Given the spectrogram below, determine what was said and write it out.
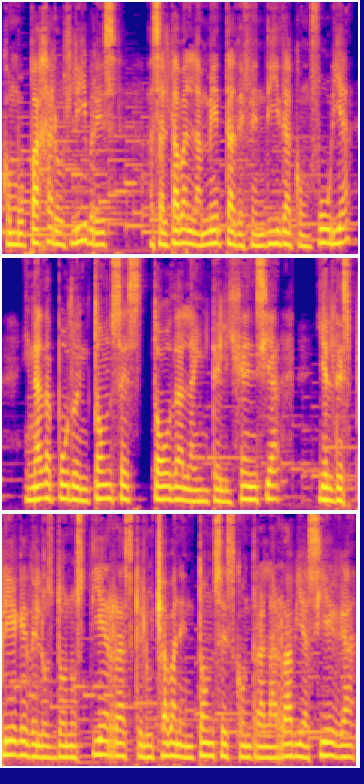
como pájaros libres, asaltaban la meta defendida con furia y nada pudo entonces toda la inteligencia y el despliegue de los donostierras que luchaban entonces contra la rabia ciega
